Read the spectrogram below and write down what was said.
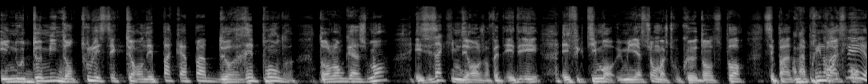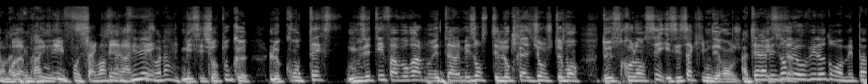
Ils nous dominent dans tous les secteurs. On n'est pas capable de répondre dans l'engagement. Et c'est ça qui me dérange, en fait. Et, et effectivement, humiliation, moi, je trouve que dans le sport, c'est pas un On a pris une raclée, on a pris une raclée, il faut savoir sacrée raclée. voilà. Mais c'est surtout que le contexte nous était favorable. On était à la maison. C'était l'occasion, justement, de se relancer. Et c'est ça qui me dérange. Ah, à la maison, mais au Vélodrome, mais pas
